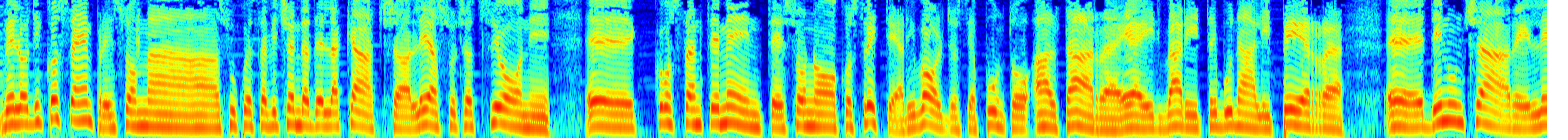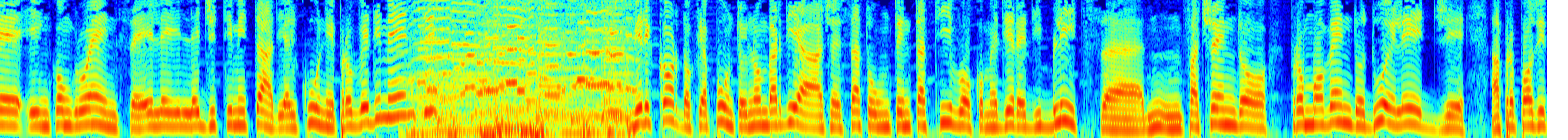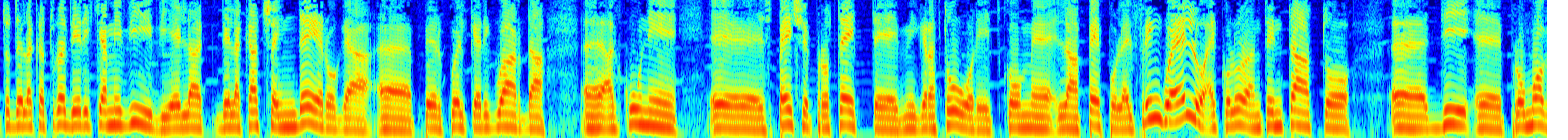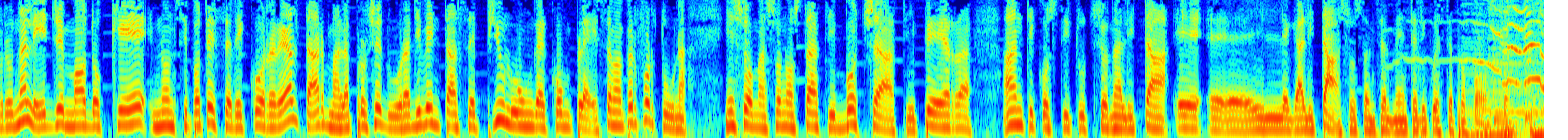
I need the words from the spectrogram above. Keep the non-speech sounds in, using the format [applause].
Ve lo dico sempre, insomma, su questa vicenda della caccia, le associazioni eh, costantemente sono costrette a rivolgersi appunto al TAR e ai vari tribunali per eh, denunciare le incongruenze e le illegittimità di alcuni provvedimenti. Vi ricordo che appunto in Lombardia c'è stato un tentativo, come dire, di blitz, eh, facendo, promuovendo due leggi a proposito della cattura dei richiami vivi e la, della caccia in deroga eh, per quel che riguarda eh, alcune eh, specie protette migratori come la pepola e il fringuello. Ecco, loro hanno tentato eh, di eh, promuovere una legge in modo che non si potesse ricorrere al TAR ma la procedura diventasse più lunga e complessa, ma per fortuna insomma sono stati bocciati per anticostituzionalità e eh, illegalità sostanzialmente di queste proposte.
